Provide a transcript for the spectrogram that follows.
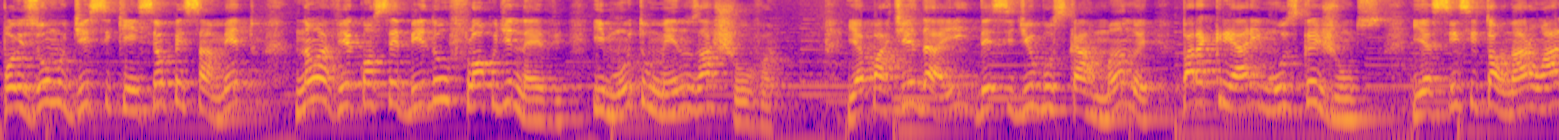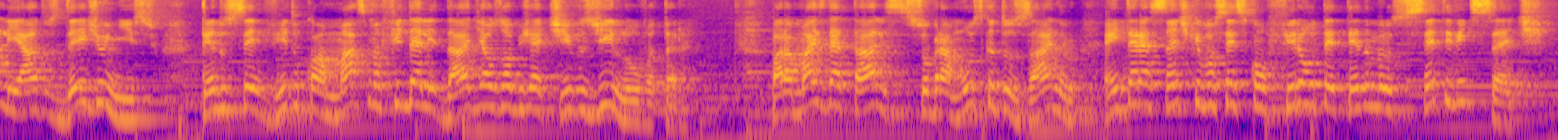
pois Ulmo disse que em seu pensamento não havia concebido o floco de neve, e muito menos a chuva. E a partir daí decidiu buscar Manwë para criarem música juntos, e assim se tornaram aliados desde o início, tendo servido com a máxima fidelidade aos objetivos de Ilúvatar. Para mais detalhes sobre a música dos Ainur, é interessante que vocês confiram o TT número 127.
